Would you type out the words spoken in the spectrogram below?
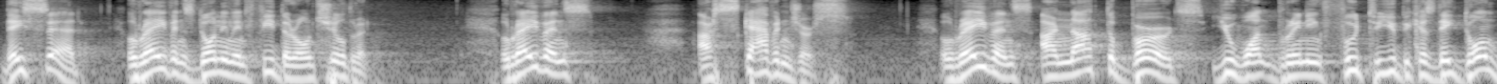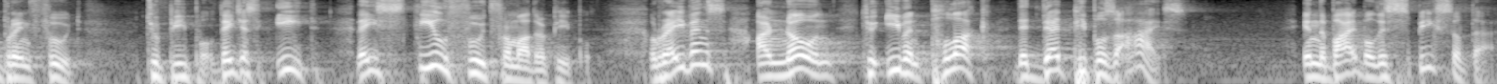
they said, ravens don't even feed their own children. Ravens are scavengers. Ravens are not the birds you want bringing food to you because they don't bring food to people. They just eat. They steal food from other people. Ravens are known to even pluck the dead people's eyes. In the Bible, this speaks of that.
